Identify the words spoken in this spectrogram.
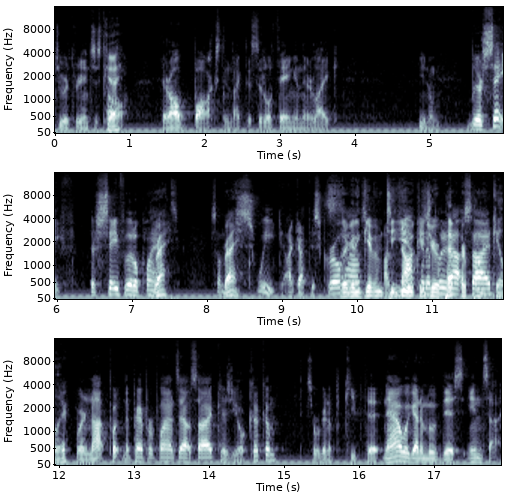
two or three inches tall. Okay. They're all boxed in like this little thing, and they're like, you know, they're safe. They're safe little plants. Right. So I'm Right. like, sweet. I got this So grow they're gonna give them to I'm you because you're a pepper plant killer. We're not putting the pepper plants outside because you'll cook them. So we're gonna keep the. Now we got to move this inside.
